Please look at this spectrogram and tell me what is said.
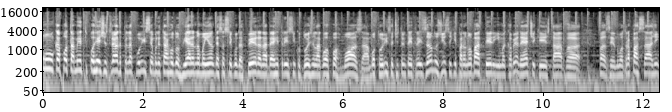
Um capotamento foi registrado pela Polícia Militar Rodoviária na manhã desta segunda-feira na BR-352 em Lagoa Formosa. A motorista de 33 anos disse que para não bater em uma caminhonete que estava fazendo uma ultrapassagem,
